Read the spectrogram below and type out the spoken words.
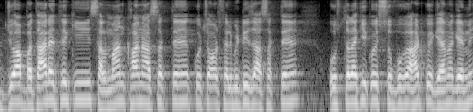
जो आप बता रहे थे कि सलमान खान आ सकते हैं, कुछ और सेलिब्रिटीज आ सकते हैं, उस तरह की कोई सुबुगाहट, कोई गहमा गहमी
